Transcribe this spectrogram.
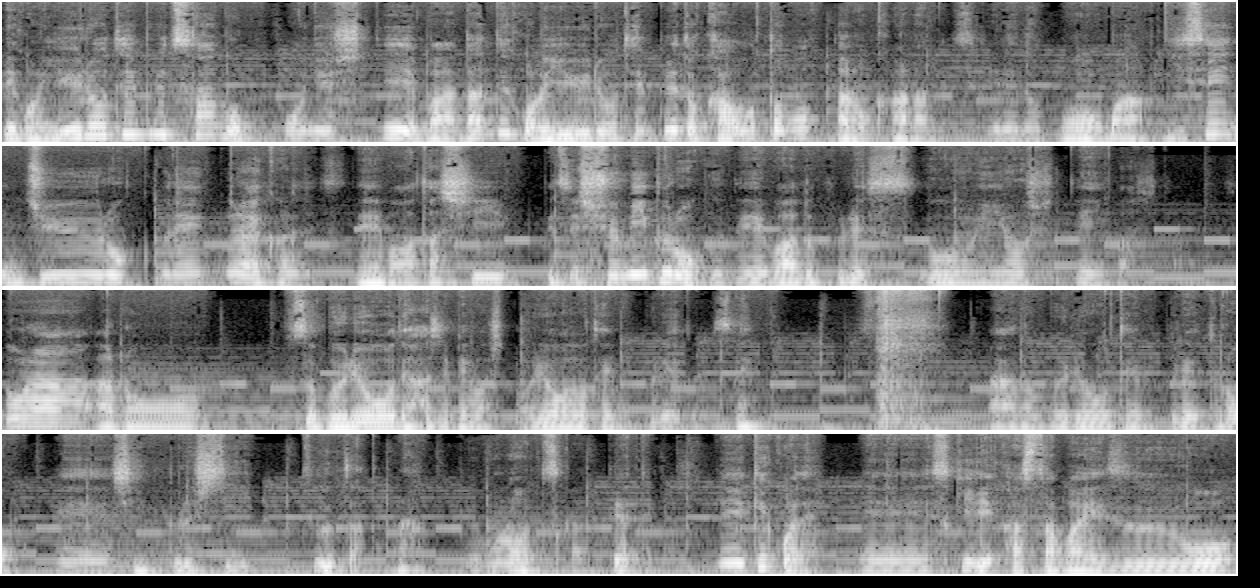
で、この有料テンプレートサンゴを購入して、まあなんでこの有料テンプレートを買おうと思ったのかなんですけれども、まあ2016年くらいからですね、まあ私別に趣味ブログでワードプレスを運用していました。それは、あの、普通無料で始めました。無料のテンプレートですね。あの、無料テンプレートの、えー、シンプルシティ2だったかなっていうものを使ってやってました。で、結構ね、えー、好きでカスタマイズを、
